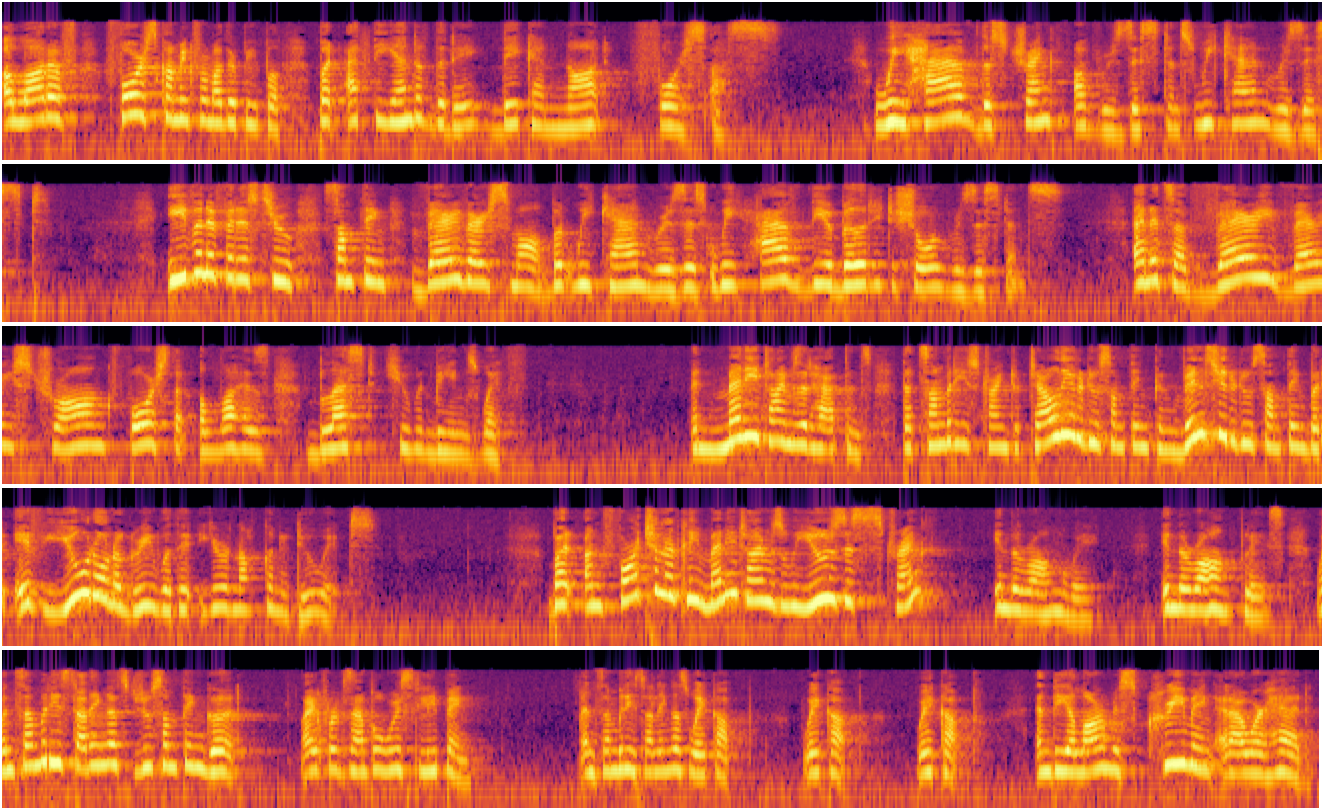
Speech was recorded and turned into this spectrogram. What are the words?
A lot of force coming from other people. But at the end of the day, they cannot force us. We have the strength of resistance. We can resist. Even if it is through something very, very small, but we can resist. We have the ability to show resistance. And it's a very, very strong force that Allah has blessed human beings with. And many times it happens that somebody is trying to tell you to do something, convince you to do something, but if you don't agree with it, you're not going to do it. But unfortunately, many times we use this strength in the wrong way, in the wrong place. When somebody is telling us to do something good, like for example, we're sleeping, and somebody is telling us, wake up, wake up, wake up and the alarm is screaming at our head.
